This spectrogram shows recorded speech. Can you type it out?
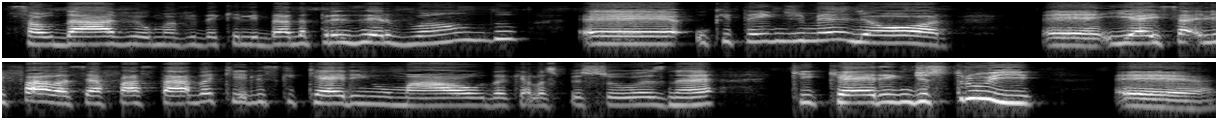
saudável, uma vida equilibrada, preservando é, o que tem de melhor. É, e aí ele fala, se afastar daqueles que querem o mal, daquelas pessoas, né, que querem destruir, é,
